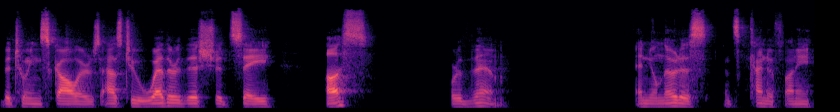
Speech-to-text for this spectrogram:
between scholars as to whether this should say us or them. And you'll notice it's kind of funny.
